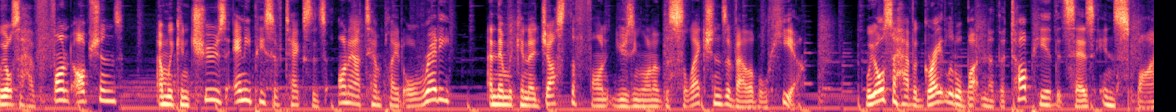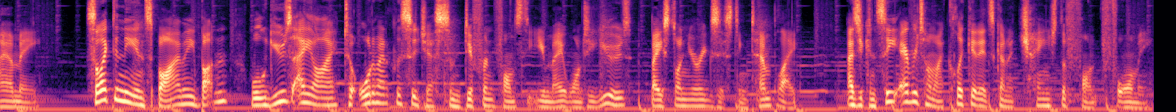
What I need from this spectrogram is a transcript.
We also have font options, and we can choose any piece of text that's on our template already, and then we can adjust the font using one of the selections available here. We also have a great little button at the top here that says Inspire Me. Selecting the Inspire Me button will use AI to automatically suggest some different fonts that you may want to use based on your existing template. As you can see, every time I click it, it's going to change the font for me.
